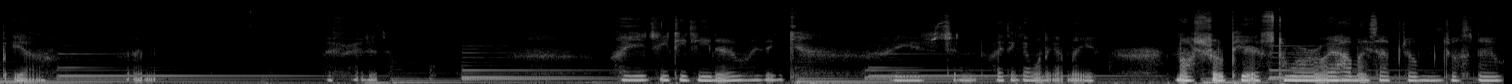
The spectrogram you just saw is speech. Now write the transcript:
But yeah, um, I've it. I GTG now. I think I. I think I want to get my nostril pierced tomorrow. I have my septum just now,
